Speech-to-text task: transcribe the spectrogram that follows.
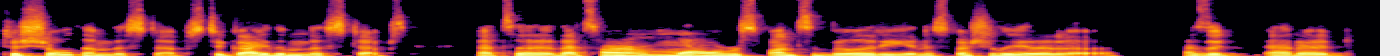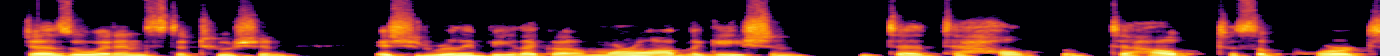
to show them the steps to guide them the steps. That's a that's our moral responsibility and especially at a, as a at a Jesuit institution, it should really be like a moral obligation to to help to help to support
